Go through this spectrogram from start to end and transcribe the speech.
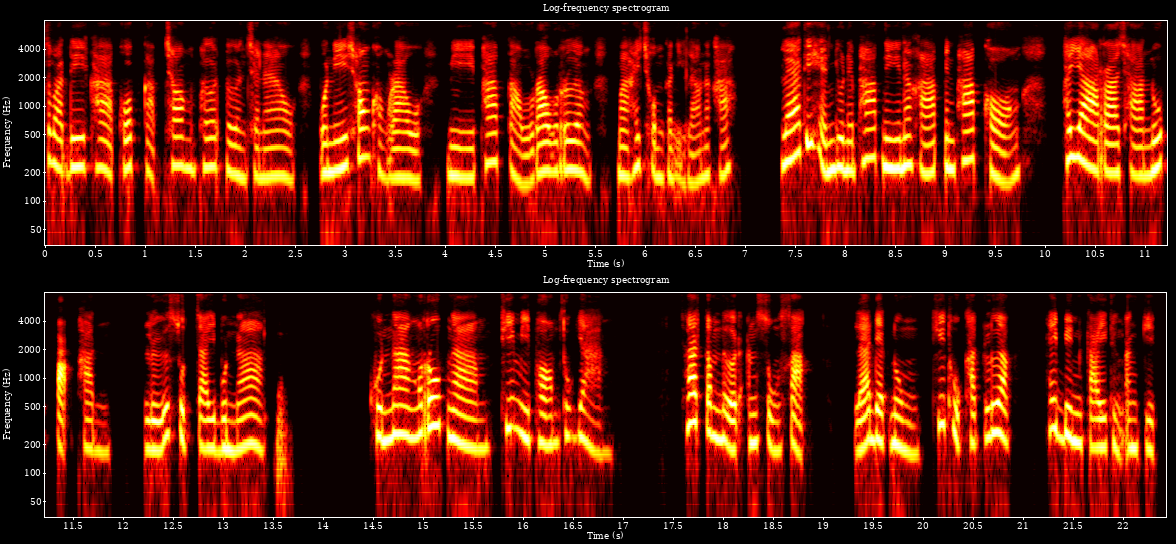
สวัสดีค่ะ พบกับช่องเพลิดเพลินชาแนลวันนี้ช่องของเรามีภาพเก่าเล่าเรื่องมาให้ชมกันอีกแล้วนะคะ และที่เห็นอยู่ในภาพนี้นะคะ เป็นภาพของพระยาราชานุปปพันธ์หรือสุดใจบุญนาคขุนนางรูปงามที่มีพร้อมทุกอย่าง ชาติกำเนิดอันสูงศักดิ์และเด็กหนุ่มที่ถูกคัดเลือกให้บินไกลถึงอังกฤษ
